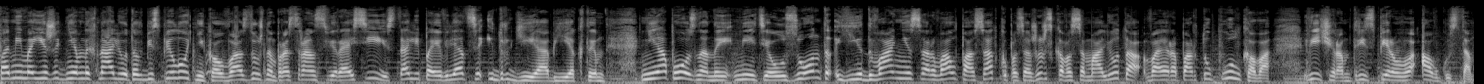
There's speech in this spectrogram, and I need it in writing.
Помимо ежедневных налетов беспилотников в воздушном пространстве России стали появляться и другие объекты. Неопознанный метеозонд едва не сорвал посадку пассажирского самолета в аэропорту Пулково вечером 31 августа.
